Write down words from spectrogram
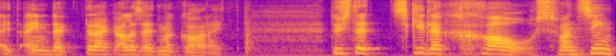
uiteindelik trek alles uitmekaar uit. Toe is dit skielik chaos. Van sien,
